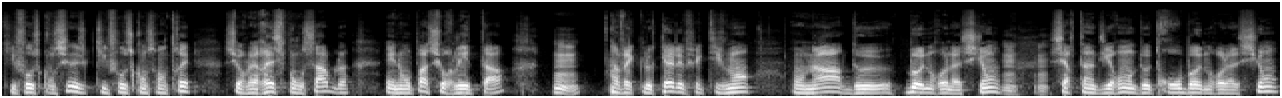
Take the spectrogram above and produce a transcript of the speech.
qu'il faut se qu'il faut se concentrer sur les responsables et non pas sur l'État mmh. avec lequel effectivement on a de bonnes relations. Mmh, mmh. Certains diront de trop bonnes relations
